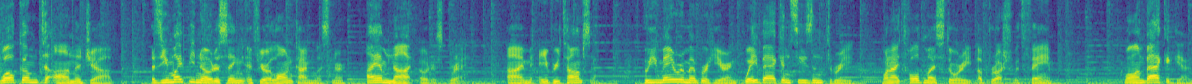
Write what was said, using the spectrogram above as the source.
Welcome to On the Job. As you might be noticing if you're a longtime listener, I am not Otis Gray. I'm Avery Thompson, who you may remember hearing way back in season 3 when I told my story, A Brush with Fame. Well, I'm back again,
